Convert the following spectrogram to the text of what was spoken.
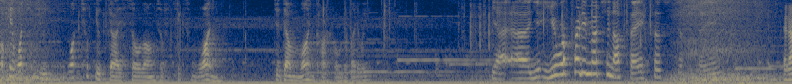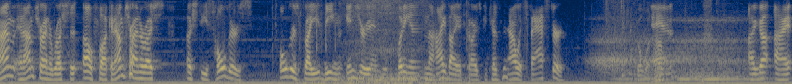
Okay, what took you what took you guys so long to fix one? To down one card holder by the way. yeah, uh, you, you were pretty much enough faces, just saying. And I'm and I'm trying to rush it. Oh fuck! And I'm trying to rush rush these holders holders by being injured and just putting it in the high value cards because now it's faster. Got one And up. I got I.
